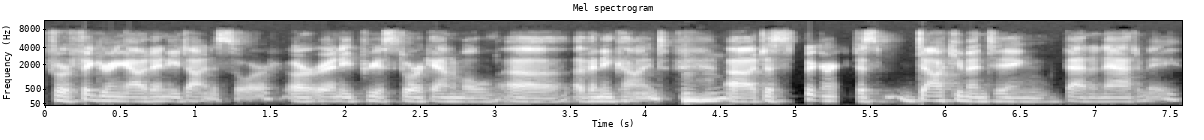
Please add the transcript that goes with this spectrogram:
for figuring out any dinosaur or any prehistoric animal uh, of any kind. Mm-hmm. Uh, just figuring, just documenting that anatomy,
